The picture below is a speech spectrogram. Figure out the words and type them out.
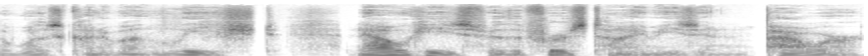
was kind of unleashed. Now he's, for the first time, he's in power.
